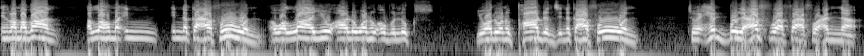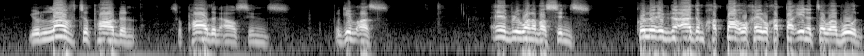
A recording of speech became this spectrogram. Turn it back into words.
In Ramadan, Allahumma in, innaka afuun. Oh Allah, you are the one who overlooks. You are the one who pardons. Innaka afuun. تحب العفو فاعف عنا You love to pardon. So pardon our sins. Forgive us. Every one of us sins. كل ابن آدم خطاء وخير خطائين التوابون.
